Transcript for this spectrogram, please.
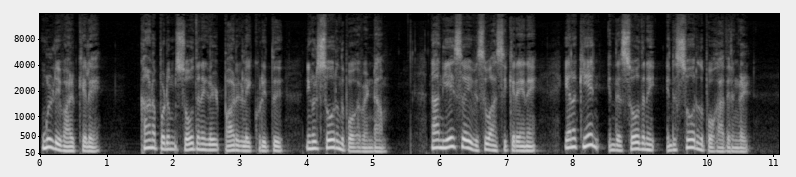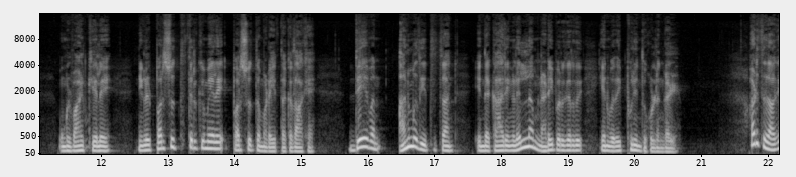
உங்களுடைய வாழ்க்கையிலே காணப்படும் சோதனைகள் பாடுகளை குறித்து நீங்கள் சோர்ந்து போக வேண்டாம். நான் இயேசுவை விசுவாசிக்கிறேனே எனக்கு ஏன் இந்த சோதனை என்று சோர்ந்து போகாதிருங்கள். உங்கள் வாழ்க்கையிலே நீங்கள் பரிசுத்தத்திற்கு மேலே பரிசுத்தம் அடையத்தக்கதாக தேவன் அனுமதித்துத்தான் இந்த காரியங்கள் எல்லாம் நடைபெறுகிறது என்பதை புரிந்து கொள்ளுங்கள். அடுத்ததாக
